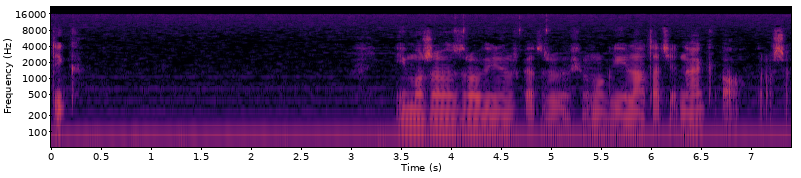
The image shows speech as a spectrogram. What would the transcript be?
Tyk. I możemy zrobić na przykład, żebyśmy mogli latać jednak. O, proszę.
